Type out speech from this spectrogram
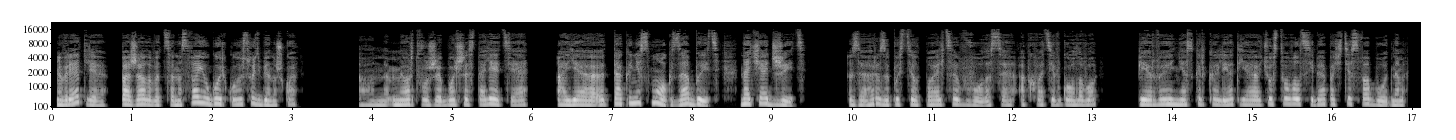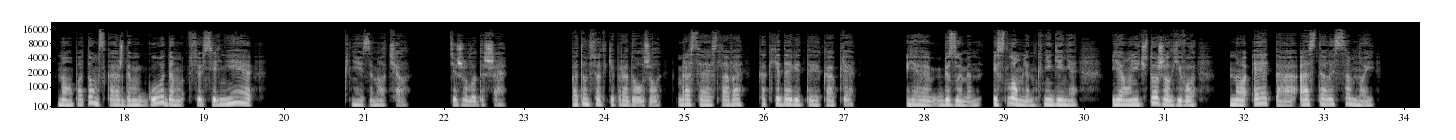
Вряд ли пожаловаться на свою горькую судьбинушку. Он мертв уже больше столетия, а я так и не смог забыть, начать жить. Зара запустил пальцы в волосы, обхватив голову. Первые несколько лет я чувствовал себя почти свободным, но потом с каждым годом все сильнее... Князь замолчал, тяжело дыша. Потом все таки продолжил, бросая слова, как ядовитые капли. «Я безумен и сломлен, княгиня. Я уничтожил его, но это осталось со мной.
